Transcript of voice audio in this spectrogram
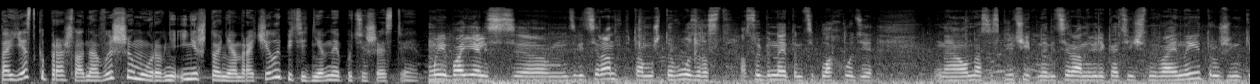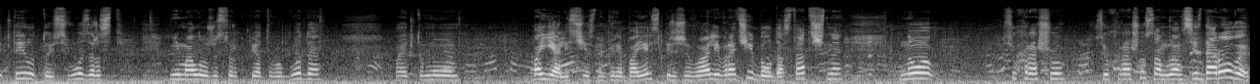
поездка прошла на высшем уровне и ничто не омрачило пятидневное путешествие. Мы боялись э, за ветеранов, потому что возраст, особенно на этом теплоходе, э, у нас исключительно ветераны Великой Отечественной войны, труженики тыла, то есть возраст не моложе 45 -го года, поэтому боялись, честно говоря, боялись, переживали. Врачей было достаточно, но все хорошо, все хорошо. Самое главное, все здоровы,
